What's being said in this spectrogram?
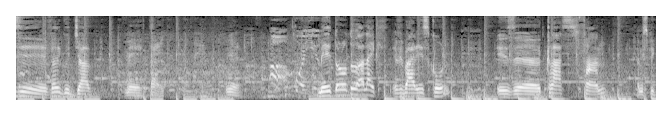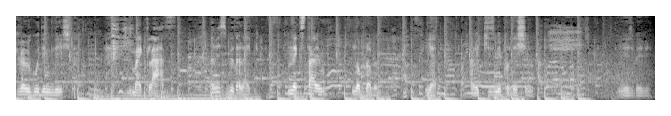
It's a very good job, mais tight. Yeah. Oh, poor you. Mais Toronto, I like. Everybody is cool. Is a class fun. I speak very good English. In my class. I mean, it's good. I like. Next time, no problem. Yeah. Avec Kiss Me Protection. Yes, baby.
